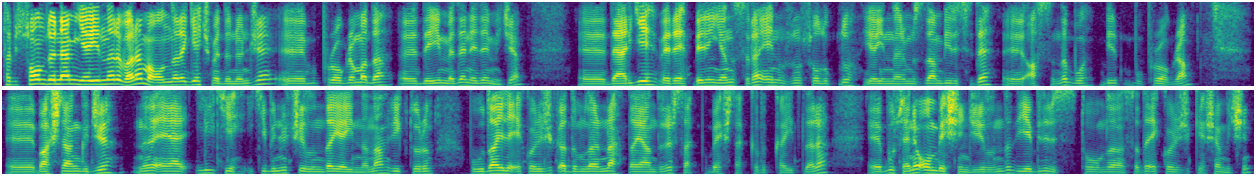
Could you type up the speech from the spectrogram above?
tabii son dönem yayınları var ama onlara geçmeden önce e, bu programa da e, değinmeden edemeyeceğim. E, dergi ve rehberin yanı sıra en uzun soluklu yayınlarımızdan birisi de e, aslında bu bir bu program e, başlangıcını eğer ilki 2003 yılında yayınlanan Victor'un buğdayla ekolojik adımlarına dayandırırsak bu 5 dakikalık kayıtlara e, bu sene 15. yılında diyebiliriz Tohumdan Asada ekolojik yaşam için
